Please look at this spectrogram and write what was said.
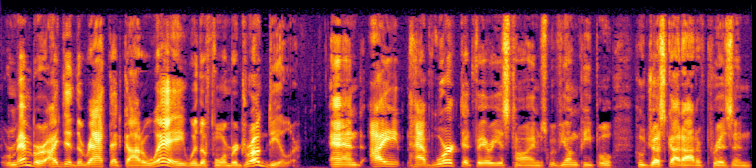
Remember, I did the rat that got away with a former drug dealer. And I have worked at various times with young people who just got out of prison,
